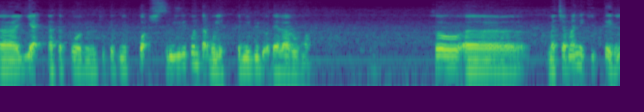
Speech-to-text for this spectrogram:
uh, yard ataupun kita punya porch sendiri pun tak boleh. Kena duduk dalam rumah. So uh, macam mana kita ni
